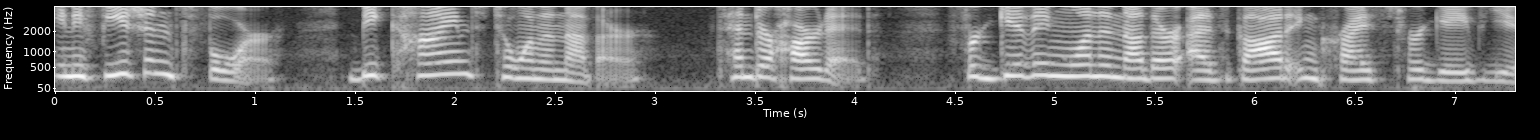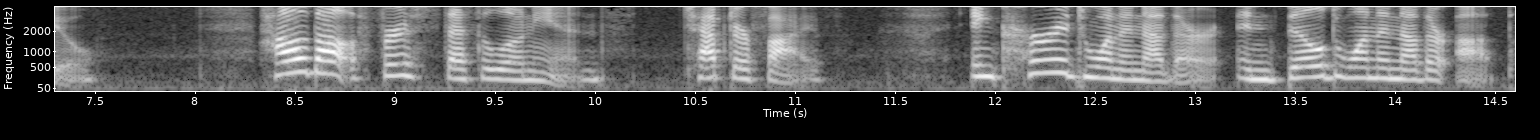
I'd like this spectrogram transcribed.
In Ephesians 4, be kind to one another, tender-hearted, forgiving one another as God in Christ forgave you. How about 1 Thessalonians chapter 5? Encourage one another and build one another up.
